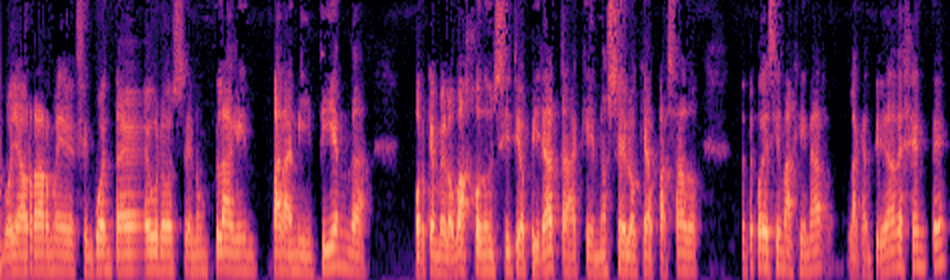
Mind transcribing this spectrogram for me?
voy a ahorrarme 50 euros en un plugin para mi tienda porque me lo bajo de un sitio pirata que no sé lo que ha pasado. No te puedes imaginar la cantidad de gente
